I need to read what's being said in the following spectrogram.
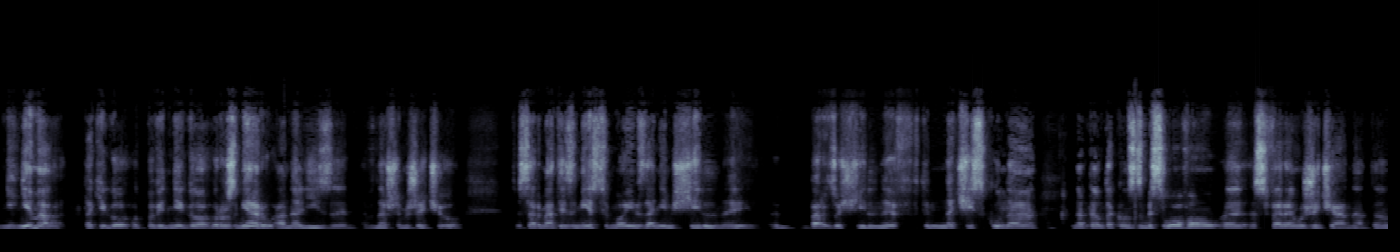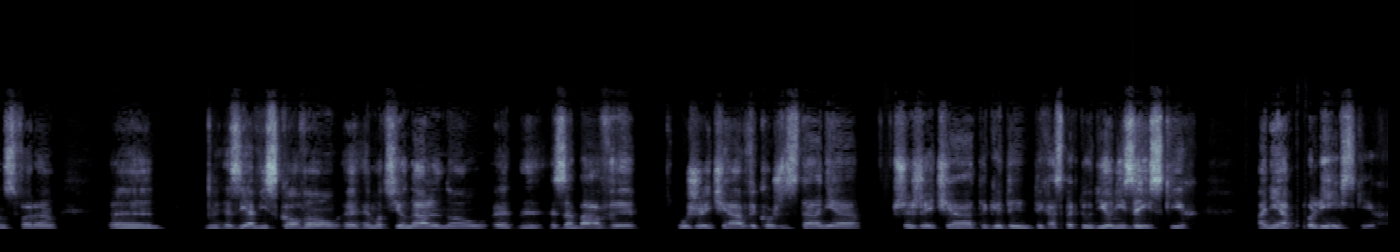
nie, nie ma takiego odpowiedniego rozmiaru analizy w naszym życiu. Sarmatyzm jest moim zdaniem silny, bardzo silny w tym nacisku na, na tę taką zmysłową e, sferę życia, na tę sferę e, zjawiskową, e, emocjonalną, zabawy, użycia, wykorzystania, przeżycia tych, tych aspektów dionizyjskich, a nie apolińskich.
